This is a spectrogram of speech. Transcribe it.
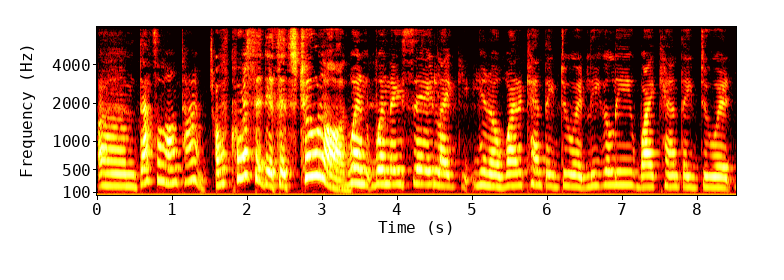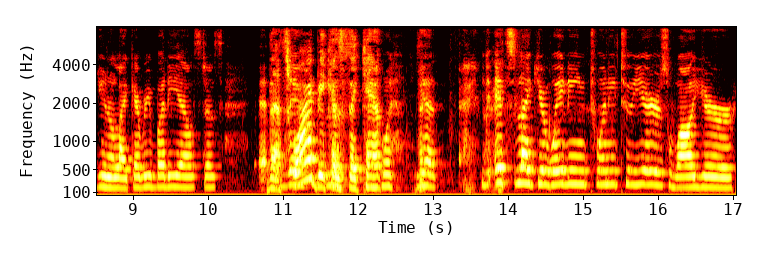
Um, that's a long time. of course it is. It's too long. when when they say like you know why can't they do it legally why can't they do it you know like everybody else does Uh, That's they- why, because they can't- twen- yeah it's like you're waiting 22 years while you're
